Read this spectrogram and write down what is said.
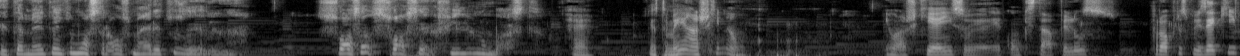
ele também tem que mostrar os méritos dele, né? Só, só ser filho não basta. É. Eu também acho que não. Eu acho que é isso, é, é conquistar pelos próprios punhos. É que,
